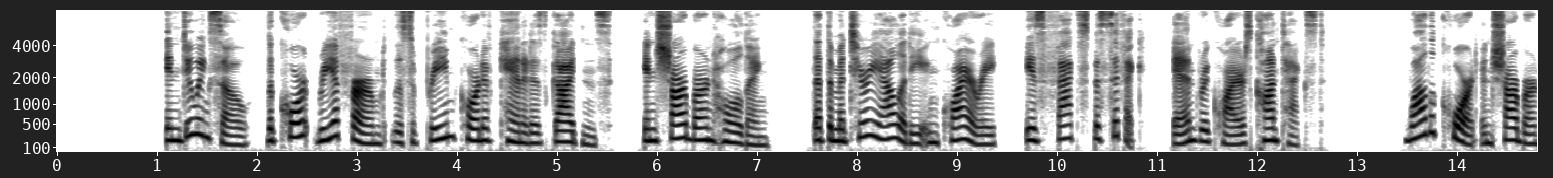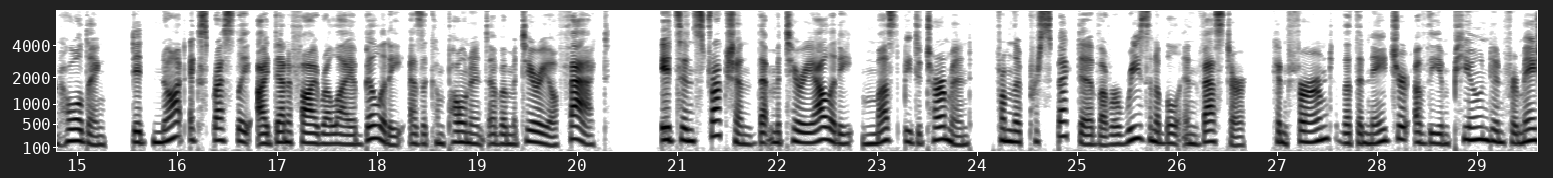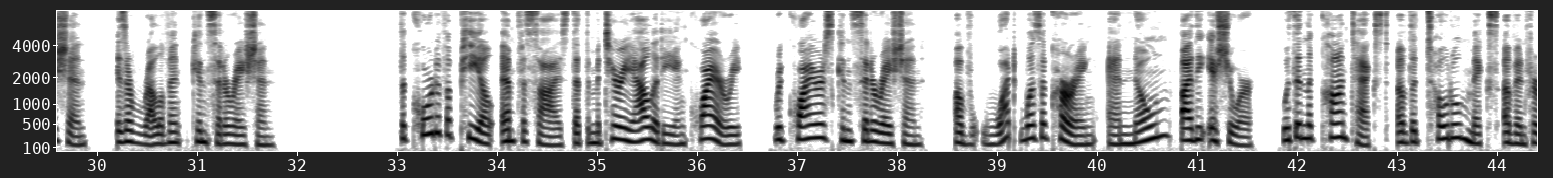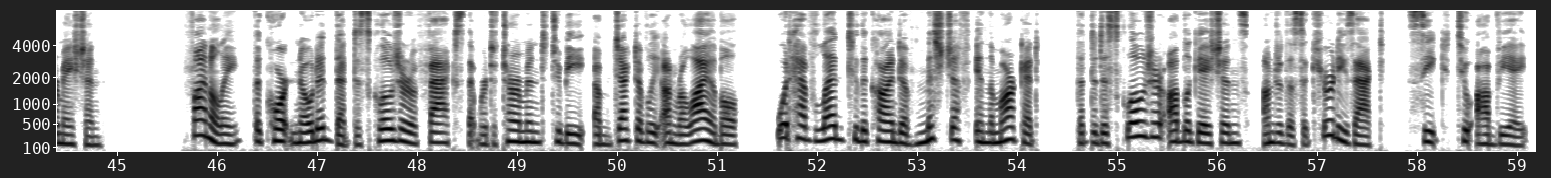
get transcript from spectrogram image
In doing so, the court reaffirmed the Supreme Court of Canada's guidance in Sharbern Holding that the materiality inquiry is fact specific and requires context. While the court in Sharbern Holding did not expressly identify reliability as a component of a material fact, its instruction that materiality must be determined from the perspective of a reasonable investor confirmed that the nature of the impugned information is a relevant consideration. The Court of Appeal emphasized that the materiality inquiry requires consideration of what was occurring and known by the issuer within the context of the total mix of information. Finally, the court noted that disclosure of facts that were determined to be objectively unreliable would have led to the kind of mischief in the market that the disclosure obligations under the Securities Act seek to obviate.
